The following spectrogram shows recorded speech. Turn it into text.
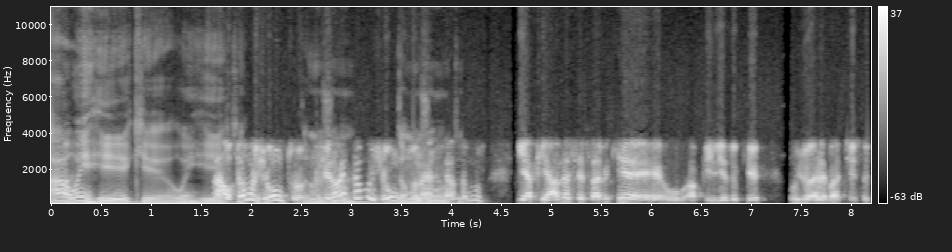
Ah, o Henrique, o Henrique. Não, tamo junto. Tamo no final junto. é tamo junto, tamo né? Junto. Tamo... E a piada, você sabe que é o apelido que o Joel Batista,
